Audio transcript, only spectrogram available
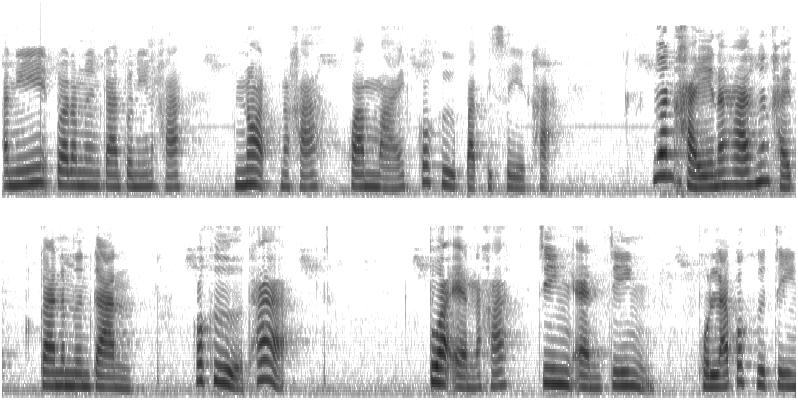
อันนี้ตัวดำเนินการตัวนี้นะคะ not นะคะ ความหมายก็คือปฏิเสธค่ะ เงื่อนไขนะคะ เงื่อนไขการดำเนินการ ก็คือถ้าตัว and นะคะ จริง and จริง ผลลัพธ์ก็คือจริง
